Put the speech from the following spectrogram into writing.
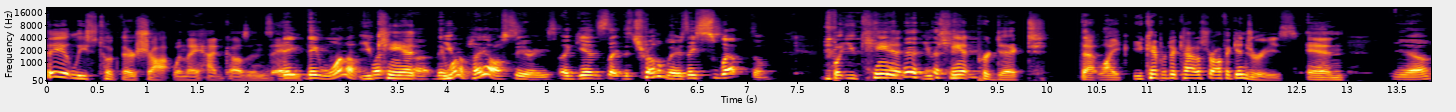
they at least took their shot when they had Cousins. And they they won a you play- can't- uh, they you- won a playoff series against like the Trailblazers. They swept them. but you can't you can't predict that like you can't predict catastrophic injuries. And Yeah.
